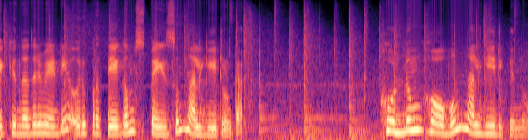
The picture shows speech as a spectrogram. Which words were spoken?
വെക്കുന്നതിന് വേണ്ടി ഒരു പ്രത്യേകം സ്പേസും നൽകിയിട്ടുണ്ട്. ഹുഡും ഹോബും നൽകിയിരിക്കുന്നു.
